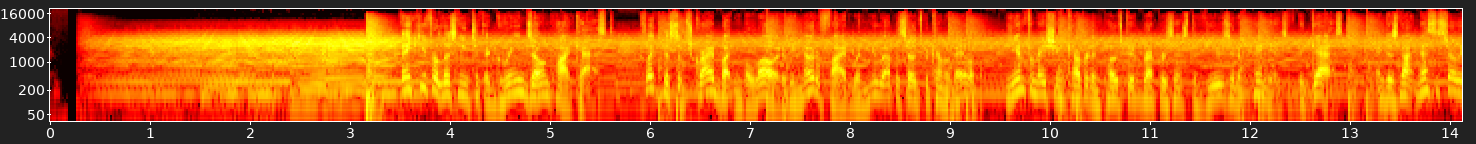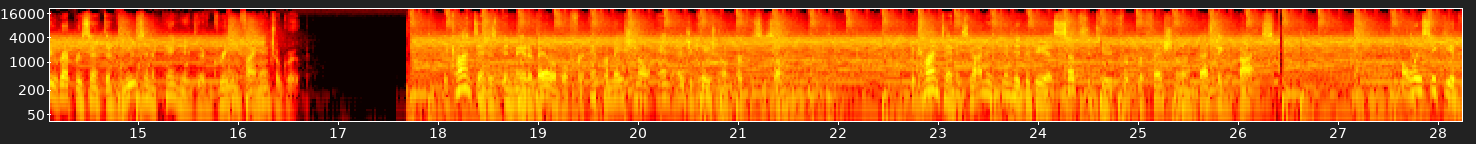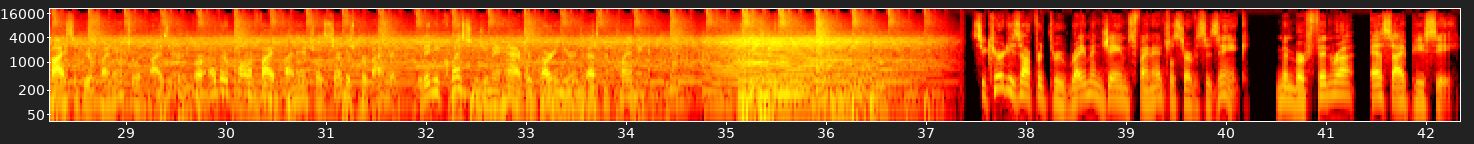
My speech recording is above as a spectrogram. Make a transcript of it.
Thank you for listening to the Green Zone podcast. Click the subscribe button below to be notified when new episodes become available. The information covered and posted represents the views and opinions of the guest and does not necessarily represent the views and opinions of Green Financial Group. The content has been made available for informational and educational purposes only. The content is not intended to be a substitute for professional investing advice. Always seek the advice of your financial advisor or other qualified financial service provider with any questions you may have regarding your investment planning. Securities offered through Raymond James Financial Services Inc., member FINRA SIPC.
